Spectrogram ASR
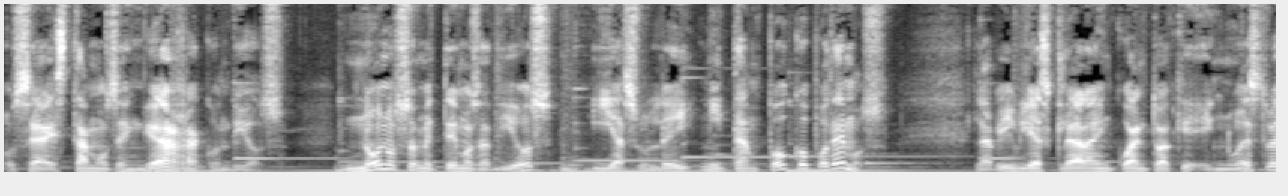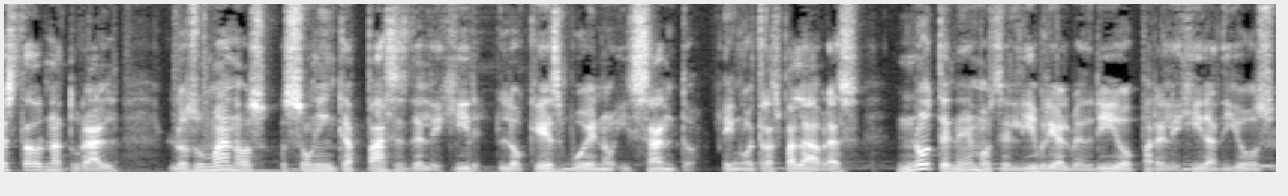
o sea, estamos en guerra con Dios. No nos sometemos a Dios y a su ley, ni tampoco podemos. La Biblia es clara en cuanto a que en nuestro estado natural los humanos son incapaces de elegir lo que es bueno y santo. En otras palabras, no tenemos el libre albedrío para elegir a Dios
